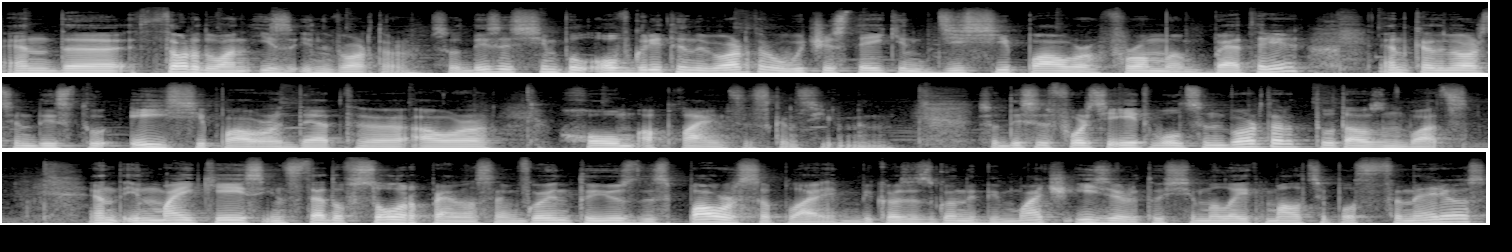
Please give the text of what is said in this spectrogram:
And the third one is inverter. So this is simple off-grid inverter, which is taking DC power from a battery and converting this to AC power that uh, our home appliances consuming. So this is 48 volts inverter, 2000 watts. And in my case, instead of solar panels, I'm going to use this power supply because it's going to be much easier to simulate multiple scenarios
